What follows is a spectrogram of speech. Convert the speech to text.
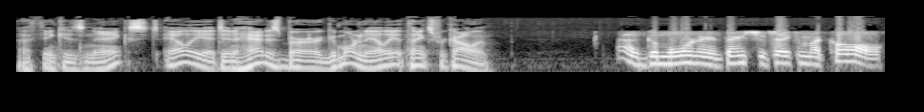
I think is next. Elliot in Hattiesburg. Good morning, Elliot. Thanks for calling. Uh, good morning. Thanks for taking my call.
